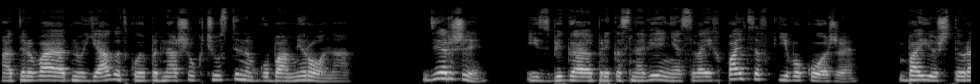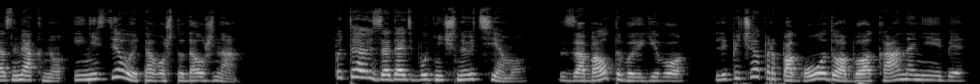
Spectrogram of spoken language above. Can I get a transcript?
Отрываю одну ягодку и подношу к чувственным губам Мирона. «Держи!» Избегаю прикосновения своих пальцев к его коже. Боюсь, что размякну и не сделаю того, что должна. Пытаюсь задать будничную тему. Забалтываю его, лепеча про погоду, облака на небе.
